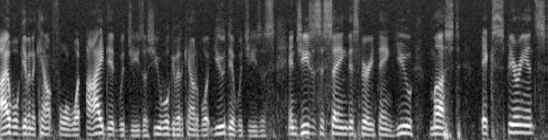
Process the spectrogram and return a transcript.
I will give an account for what I did with Jesus. You will give an account of what you did with Jesus. And Jesus is saying this very thing. You must experience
